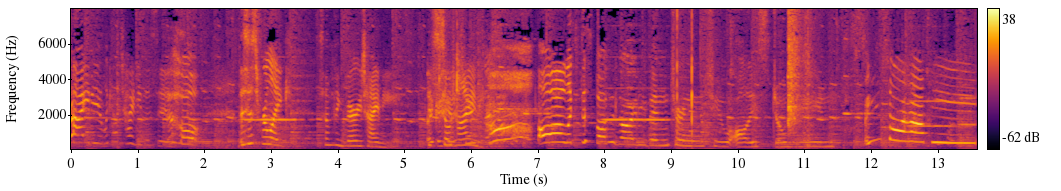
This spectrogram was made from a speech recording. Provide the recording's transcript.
tiny. Look how tiny this is. Oh, This is for like something very tiny. It's so tiny. oh, look, this box has already been turned into Ollie's domain. Are you so happy?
